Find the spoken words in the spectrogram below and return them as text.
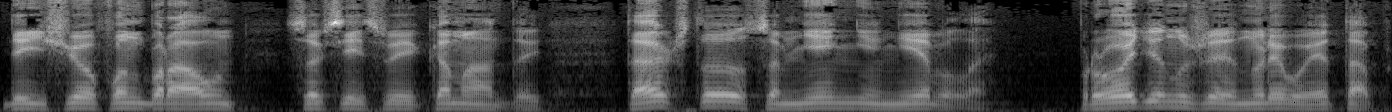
Да еще фон Браун со всей своей командой – так что сомнений не было. Пройден уже нулевой этап.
